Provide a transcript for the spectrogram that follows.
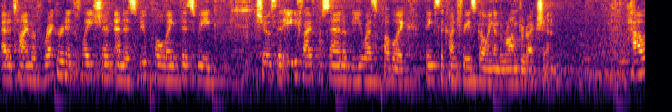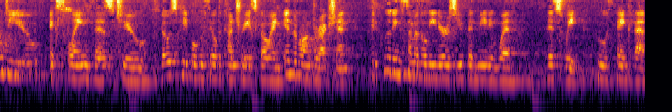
At a time of record inflation, and as new polling this week shows that 85% of the US public thinks the country is going in the wrong direction. How do you explain this to those people who feel the country is going in the wrong direction, including some of the leaders you've been meeting with this week, who think that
